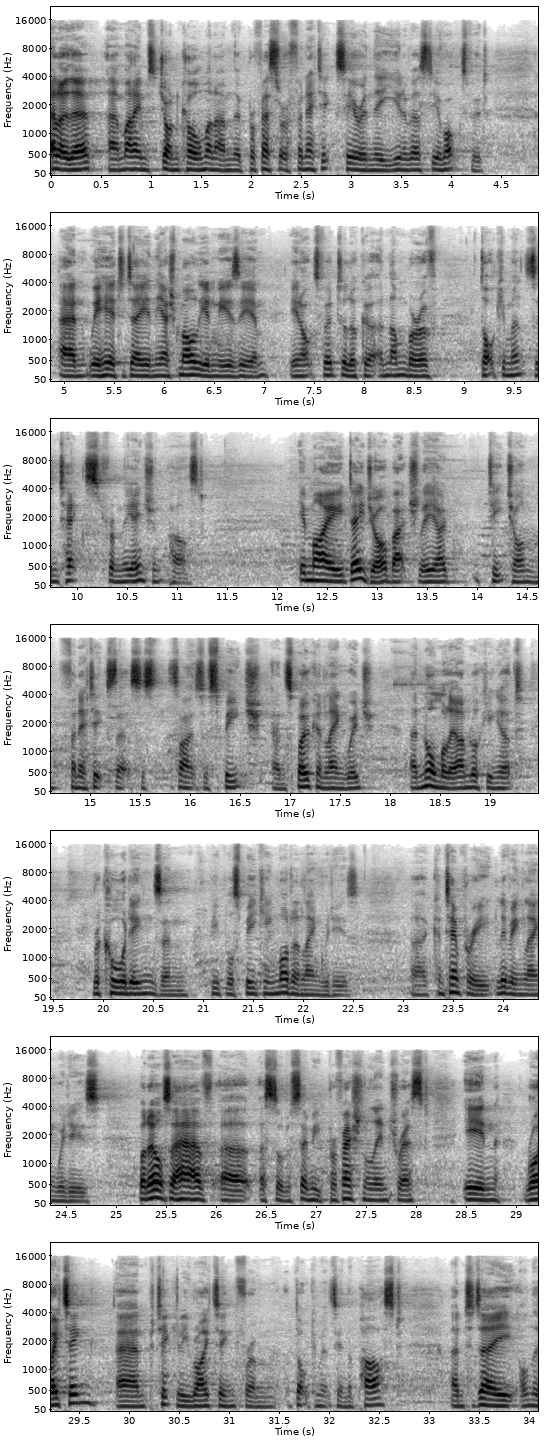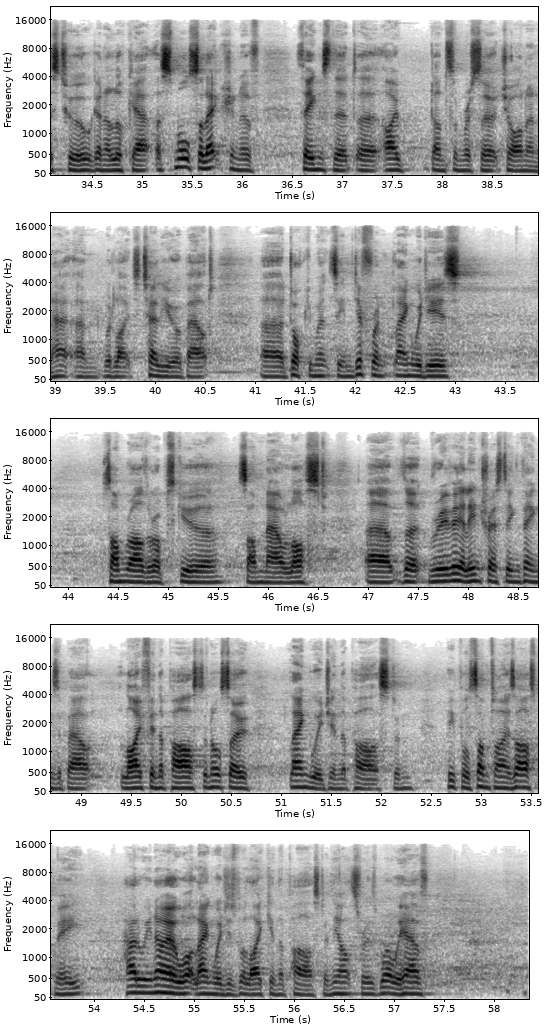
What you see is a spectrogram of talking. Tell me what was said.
Hello there, uh, my name's John Coleman. I'm the Professor of Phonetics here in the University of Oxford. And we're here today in the Ashmolean Museum in Oxford to look at a number of documents and texts from the ancient past. In my day job, actually, I teach on phonetics, that's the science of speech and spoken language. And normally I'm looking at recordings and people speaking modern languages, uh, contemporary living languages. But I also have uh, a sort of semi-professional interest in writing and particularly writing from documents in the past. And today on this tour, we're going to look at a small selection of things that uh, I've done some research on and, and, would like to tell you about uh, documents in different languages, some rather obscure, some now lost, uh, that reveal interesting things about life in the past and also language in the past. And people sometimes ask me, how do we know what languages were like in the past? And the answer is, well, we have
